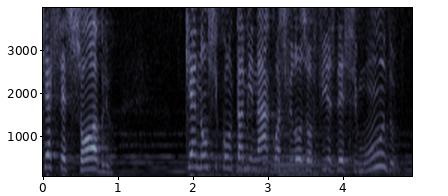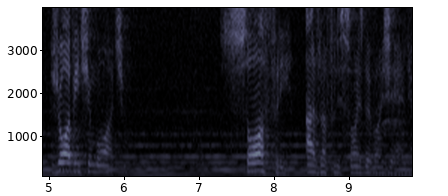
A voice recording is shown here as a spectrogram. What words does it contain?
Quer ser sóbrio? Quer não se contaminar com as filosofias desse mundo? Jovem Timóteo, sofre as aflições do Evangelho.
